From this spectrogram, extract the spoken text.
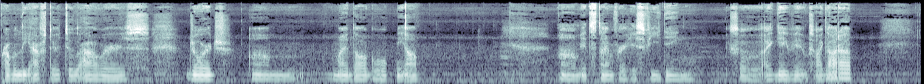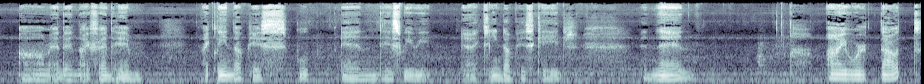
probably after two hours, George, um, my dog, woke me up. Um, it's time for his feeding. So I gave him, so I got up um, and then I fed him. I cleaned up his poop and his wee wee. I cleaned up his cage. And then I worked out.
